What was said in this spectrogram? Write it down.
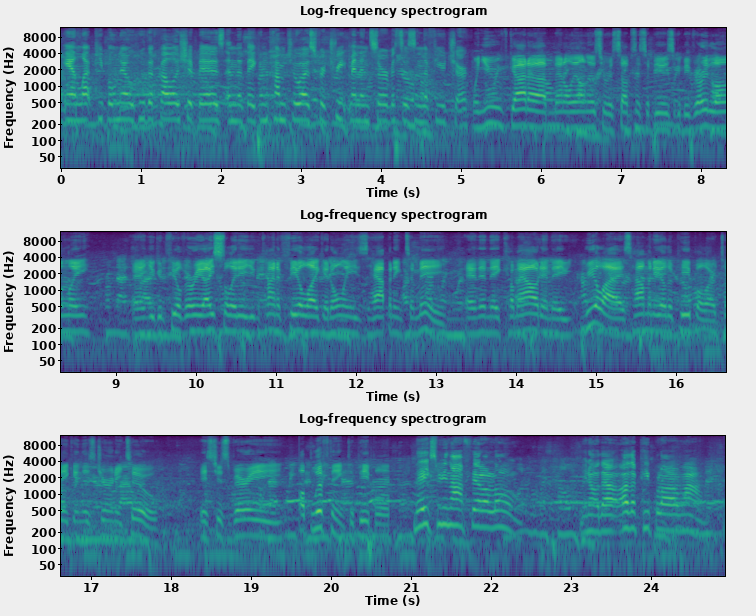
and let people know who the fellowship is and that they can come to us for treatment and services in the future. When you've got a mental illness or a substance abuse, it can be very lonely and you can feel very isolated. You can kind of feel like it only is happening to me. And then they come out and they realize how many other people are taking this journey too. It's just very uplifting to people. Makes me not feel alone, you know, that other people are around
